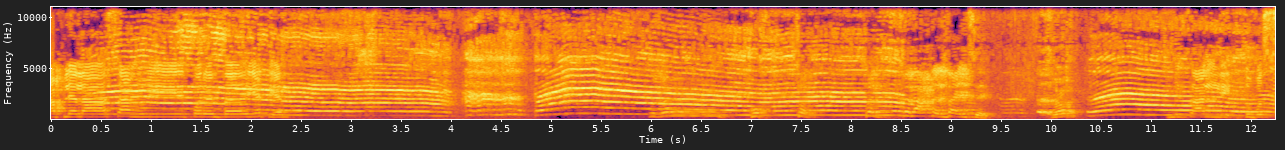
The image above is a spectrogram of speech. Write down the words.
आपल्याला सांगवी पर्यंत येते हो, चल चल चल आपल्याला जायचंय हो, मी चालली. तू बस.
